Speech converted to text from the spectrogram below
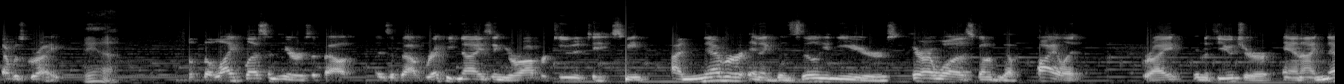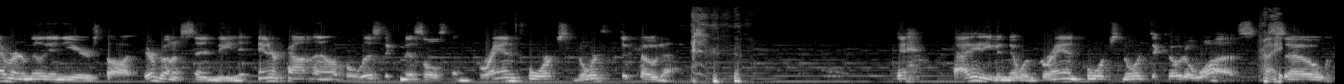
that was great. Yeah. The life lesson here is about is about recognizing your opportunities. I mean, I never in a gazillion years, here I was going to be a pilot right, in the future. And I never in a million years thought they're going to send me to intercontinental ballistic missiles in Grand Forks, North Dakota. Eh, I didn't even know where Grand Forks, North Dakota was. Right. So,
